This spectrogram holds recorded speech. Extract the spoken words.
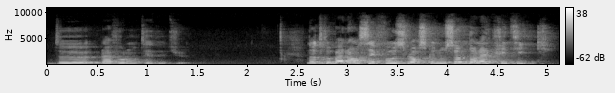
de la volonté de Dieu. Notre balance est fausse lorsque nous sommes dans la critique.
